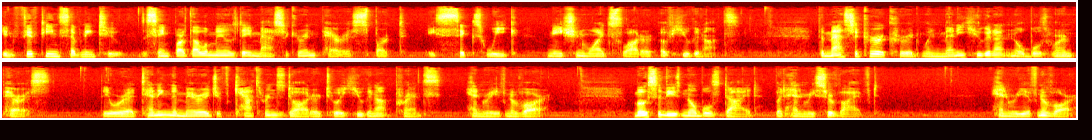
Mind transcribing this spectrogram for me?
In 1572, the St. Bartholomew's Day massacre in Paris sparked a six week nationwide slaughter of Huguenots. The massacre occurred when many Huguenot nobles were in Paris. They were attending the marriage of Catherine's daughter to a Huguenot prince, Henry of Navarre. Most of these nobles died, but Henry survived. Henry of Navarre.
